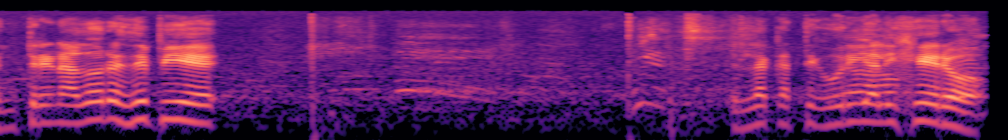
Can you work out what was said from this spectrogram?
Entrenadores de pie. En la categoría ligero.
